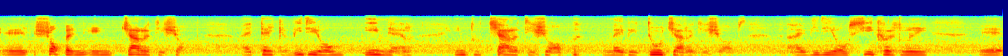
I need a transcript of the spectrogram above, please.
uh, shopping in charity shop. I take a video in there into charity shop, maybe two charity shops, and I video secretly uh,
